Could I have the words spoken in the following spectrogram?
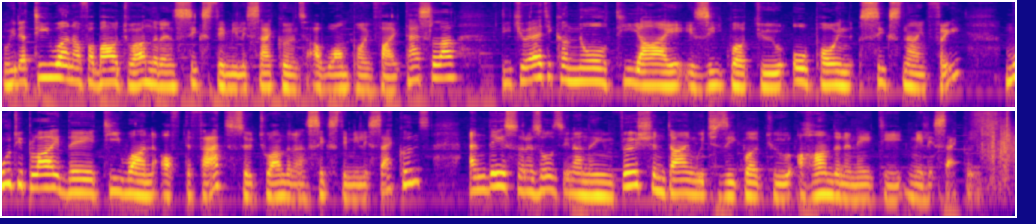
With a T1 of about 260 milliseconds at 1.5 Tesla, the theoretical null TI is equal to 0.693, multiply the T1 of the fat, so 260 milliseconds, and this results in an inversion time which is equal to 180 milliseconds.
